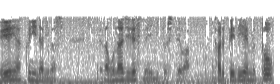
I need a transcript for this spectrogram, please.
英訳になります。同じですね、意味としては。カルペディエムと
